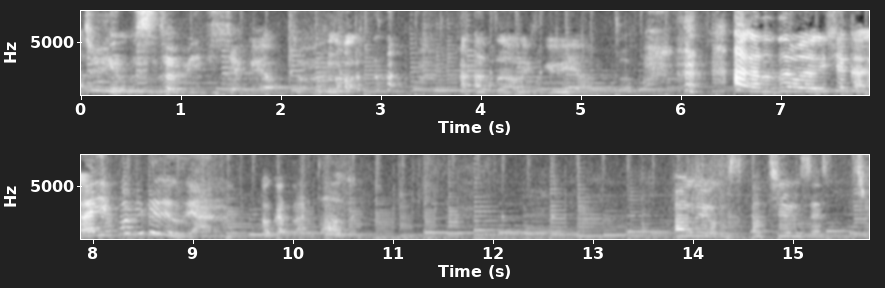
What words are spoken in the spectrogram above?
atmıyoruz tabii ki şaka yaptım ben orada. Atmamış gibi yaptım. Arada da böyle şakalar yapabiliriz yani. O kadar da olur. Alıyoruz, atıyoruz etini.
